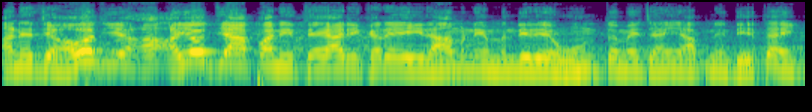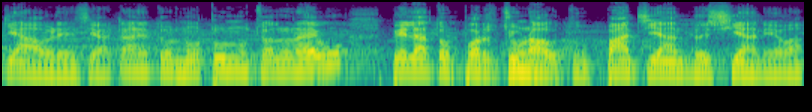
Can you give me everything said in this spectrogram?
અને જે અયોધ્યા અયોધ્યા આપવાની તૈયારી કરે એ રામને મંદિરે હું તમે જાય આપને દેતાય ક્યાં આવડે છે? અટાણે તો નોટુનું ચલણ આવ્યું, પહેલાં તો પરચૂણ આવતું, પાંચિયાન, દસિયાન એવા.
